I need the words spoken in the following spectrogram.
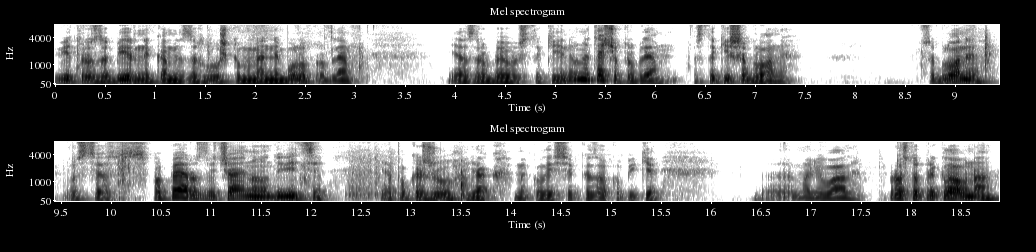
вітрозабірниками, з заглушками в мене не було проблем, я зробив ось такі, ну не те, що проблем, ось такі шаблони. Шаблони, ось це з паперу, звичайного, дивіться. Я покажу, як ми колись, як казав, копійки е, малювали. Просто приклав на.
